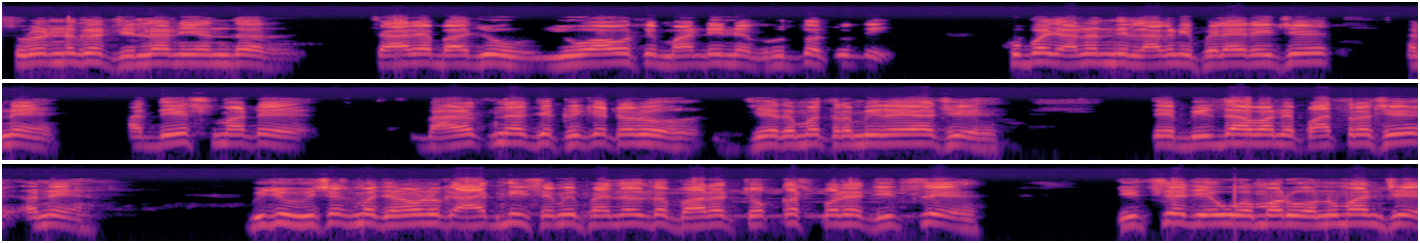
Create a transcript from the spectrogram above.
સુરેન્દ્રનગર જિલ્લાની અંદર ચારે બાજુ યુવાઓથી માંડીને વૃદ્ધો સુધી ખૂબ જ આનંદની લાગણી ફેલાઈ રહી છે અને આ દેશ માટે ભારતના જે ક્રિકેટરો જે રમત રમી રહ્યા છે તે બિરદાવાને પાત્ર છે અને બીજું વિશેષમાં જણાવવાનું કે આજની સેમિફાઇનલ તો ભારત ચોક્કસપણે જીતશે જીતશે જ એવું અમારું અનુમાન છે.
